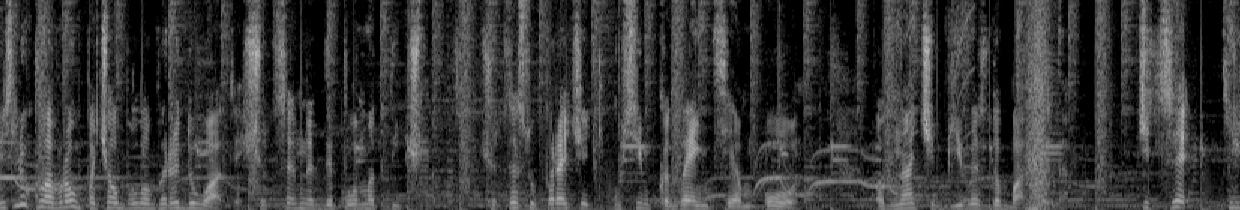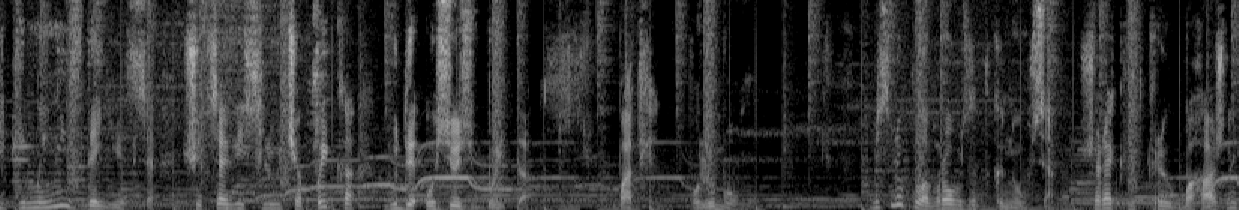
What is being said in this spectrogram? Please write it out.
Віслюк Лавров почав було виридувати, що це не дипломатично, що це суперечить усім конвенціям ООН, одначе Бівес до Батхена. Чи це тільки мені здається, що ця віслюча пика буде ось ось бита? Батхен, по-любому. Віслюк Лавров заткнувся. Шрек відкрив багажник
